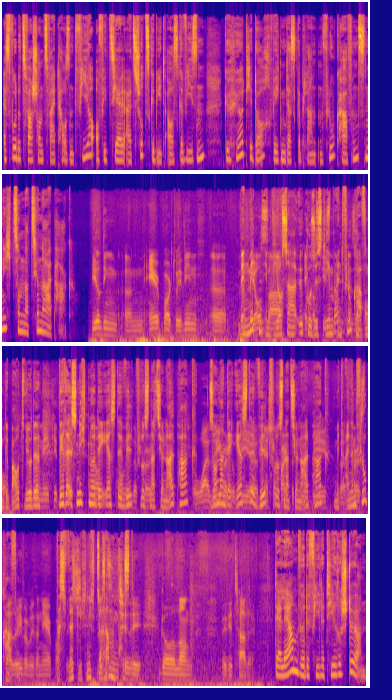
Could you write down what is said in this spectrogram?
Es wurde zwar schon 2004 offiziell als Schutzgebiet ausgewiesen, gehört jedoch wegen des geplanten Flughafens nicht zum Nationalpark. Uh, Wenn mitten im Vjosa-Ökosystem ein Flughafen gebaut würde, wäre es nicht nur der erste Wildfluss-Nationalpark, sondern der erste Wildfluss-Nationalpark mit einem Flughafen, was wirklich nicht zusammenpasst. Der Lärm würde viele Tiere stören.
